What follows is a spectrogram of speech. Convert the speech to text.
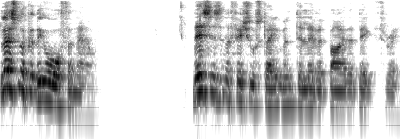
Let's look at the author now. This is an official statement delivered by the Big Three.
